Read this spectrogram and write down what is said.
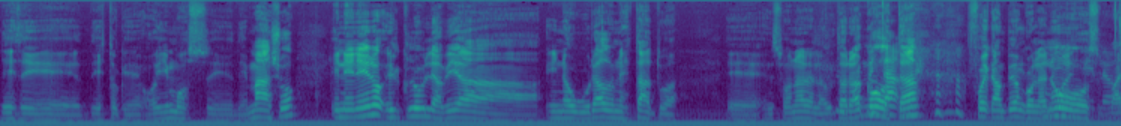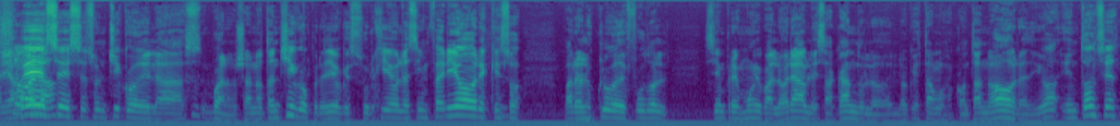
desde de esto que oímos eh, de mayo, en enero el club le había inaugurado una estatua eh, en su honor a Lautaro Acosta. Fue campeón con Uy, Lanús varias lloro. veces, es un chico de las, bueno, ya no tan chico, pero digo que surgió de las inferiores, que eso para los clubes de fútbol siempre es muy valorable, sacando lo, lo que estamos contando ahora, digo. Entonces,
